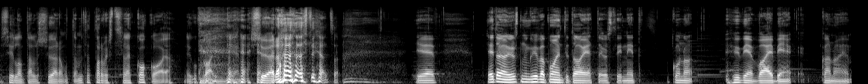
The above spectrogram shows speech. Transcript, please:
silloin tällöin syödä, mutta mitä tarvitse sitä silleen koko ajan niin kaikkien syödä, tiedätkö? Jep. Ja toi on just niinku hyvä pointti toi, että just niitä kun on hyvien vibien kanojen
